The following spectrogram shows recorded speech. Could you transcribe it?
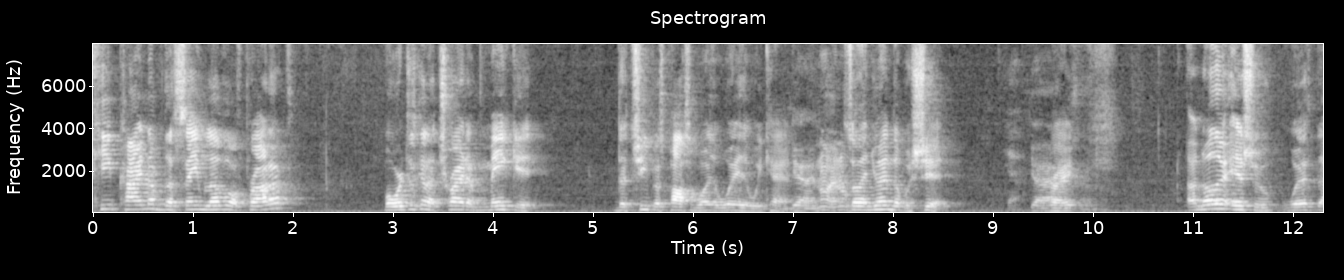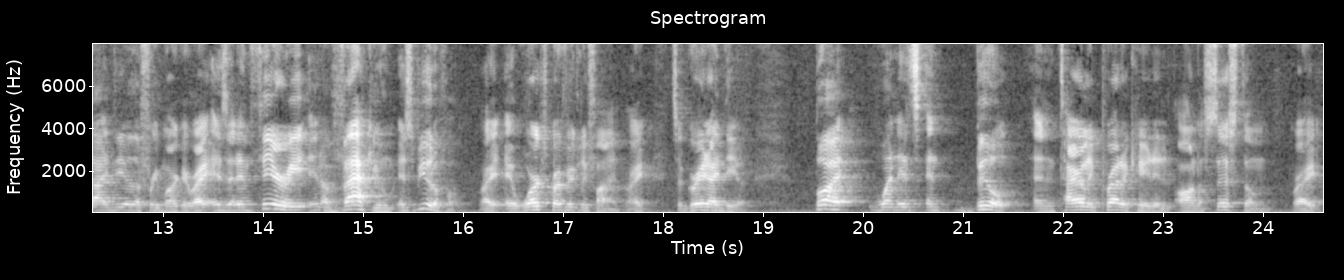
keep kind of the same level of product, but we're just gonna try to make it the cheapest possible way, the way that we can. Yeah, I know, I know. So then you end up with shit. yeah, I right. understand. Another issue with the idea of the free market, right, is that in theory, in a vacuum, it's beautiful, right? It works perfectly fine, right? It's a great idea. But when it's in, built and entirely predicated on a system, right,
